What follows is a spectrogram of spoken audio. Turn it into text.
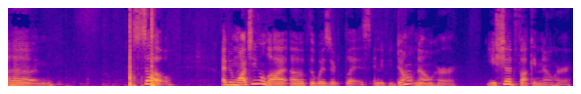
Um so I've been watching a lot of The Wizard Liz, and if you don't know her, you should fucking know her.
